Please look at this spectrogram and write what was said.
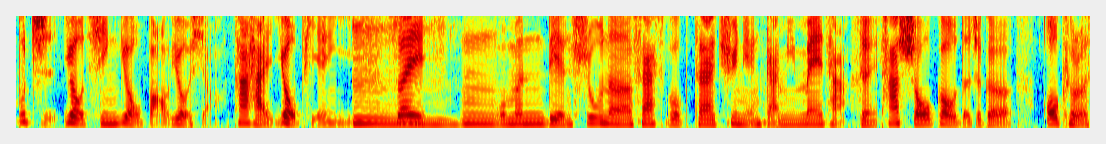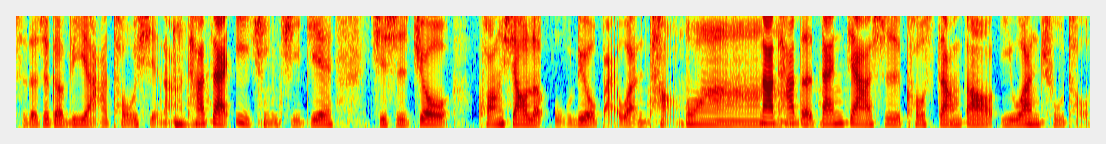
不止又轻又薄又小，它还又便宜。嗯，所以嗯，我们脸书呢，Facebook 在去年改名 Meta，对，它收购的这个。Oculus 的这个 VR 头衔啊，它在疫情期间其实就狂销了五六百万套。哇！那它的单价是 cost down 到一万出头，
